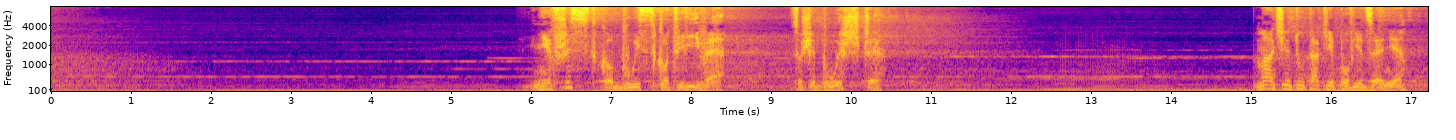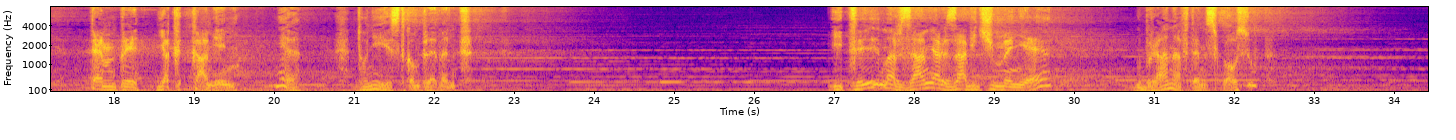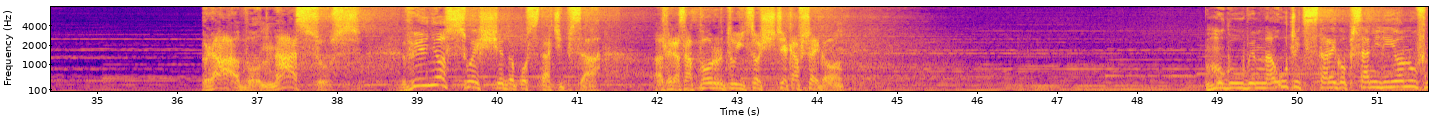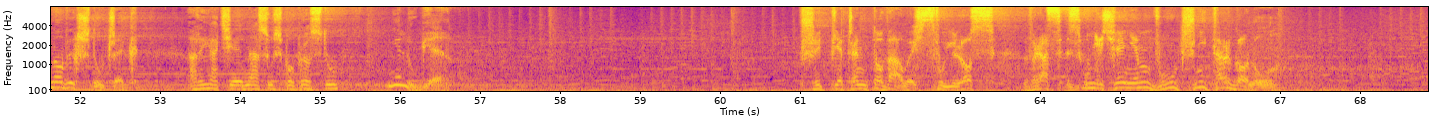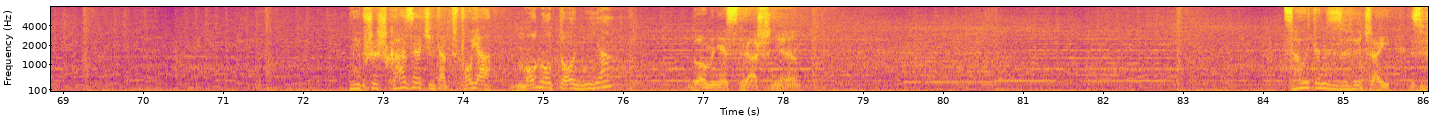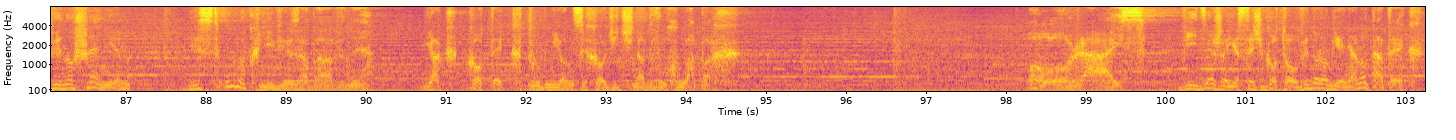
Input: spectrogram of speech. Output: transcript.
Nie wszystko błyskotliwe, co się błyszczy. Macie tu takie powiedzenie. Tępy jak kamień. Nie, to nie jest komplement. I ty masz zamiar zabić mnie? Ubrana w ten sposób? Brawo, Nasus! Wyniosłeś się do postaci psa. A teraz aportuj coś ciekawszego. Mógłbym nauczyć starego psa milionów nowych sztuczek, ale ja cię, Nasus, po prostu nie lubię. Przypieczętowałeś swój los wraz z uniesieniem włóczni Targonu. Nie przeszkadza ci ta twoja monotonia? Do mnie strasznie. Cały ten zwyczaj z wynoszeniem jest urokliwie zabawny. Jak kotek próbujący chodzić na dwóch łapach. O, Rice! Widzę, że jesteś gotowy do robienia notatek.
